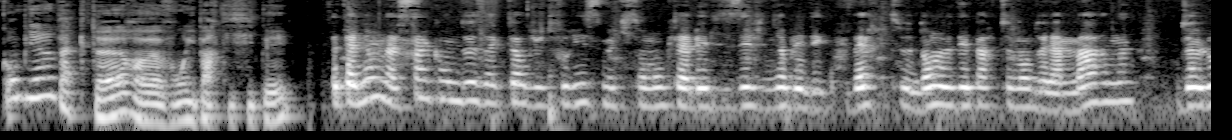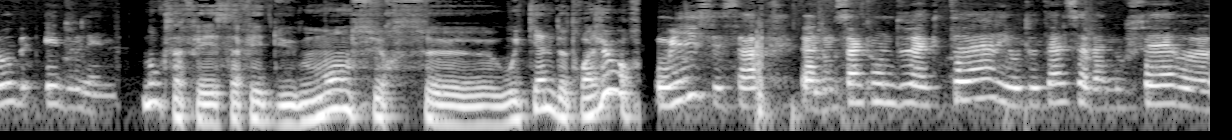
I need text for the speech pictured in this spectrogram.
Combien d'acteurs euh, vont y participer? Cette année, on a 52 acteurs du tourisme qui sont donc labellisés vignobles et découvertes dans le département de la Marne, de l'Aube et de l'Aisne. Donc ça fait ça fait du monde sur ce week-end de trois jours. Oui, c'est ça. Donc 52 acteurs et au total, ça va nous faire euh,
